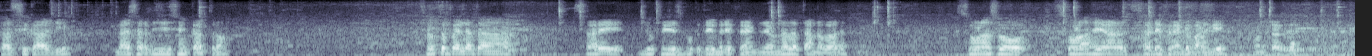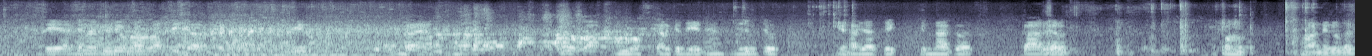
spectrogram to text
ਸਤਿ ਸ਼੍ਰੀ ਅਕਾਲ ਜੀ। ਮੈਂ ਸਰਬਜੀਤ ਸਿੰਘ ਕਾਤਰੋਂ। ਸਭ ਤੋਂ ਪਹਿਲਾਂ ਤਾਂ ਸਾਰੇ ਜੋ ਫੇਸਬੁੱਕ ਤੇ ਮੇਰੇ ਫਰੈਂਡ ਨੇ, ਉਹਨਾਂ ਦਾ ਧੰਨਵਾਦ। 1600 16000 ਸਾਡੇ ਫਰੈਂਡ ਬਣ ਗਏ ਹੁਣ ਤੱਕ। ਤੇ ਅੱਜ ਮੈਂ ਵੀਡੀਓ ਬਣਾਉਣ ਵਾਸਤੇ ਇੱਕ ਇਹ ਮੰਗਾਇਆ ਇਹਨੂੰ ਆਪਾਂ ਅਨਬਾਕਸ ਕਰਕੇ ਦੇਖਦੇ ਹਾਂ, ਜਿਹਦੇ ਵਿੱਚ ਕਿਹਾ ਜਾ ਤੇ ਕਿੰਨਾ ਕੁ ਕਾਰਗਰ ਆਪਾਂ ਨੂੰ ਨਿਕਲਦਾ ਹੈ।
